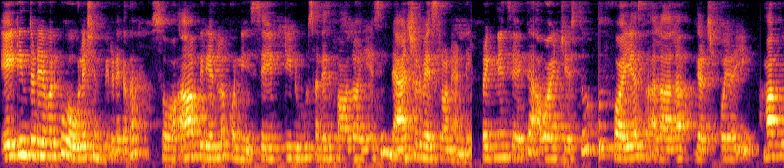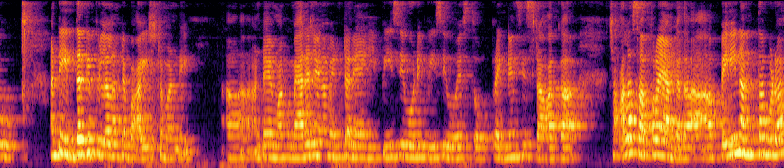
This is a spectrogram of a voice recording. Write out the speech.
eighteenth day వరకు ఓవులేషన్ పీరియడ్ కదా. సో ఆ పీరియడ్లో కొన్ని సేఫ్టీ రూల్స్ అనేది ఫాలో అయ్యేసి న్యాచురల్ వేస్లోనే అండి ప్రెగ్నెన్సీ అయితే అవాయిడ్ చేస్తూ ఫైవ్ ఇయర్స్ అలా అలా గడిచిపోయాయి. మాకు అంటే ఇద్దరికి పిల్లలు అంటే బాగా ఇష్టం అండి. అంటే మాకు మ్యారేజ్ అయిన వెంటనే ఈ పీసీఓడి పీసీఓఎస్తో ప్రెగ్నెన్సీస్ రాక చాలా సఫర్ అయ్యాం కదా. ఆ పెయిన్ అంతా కూడా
